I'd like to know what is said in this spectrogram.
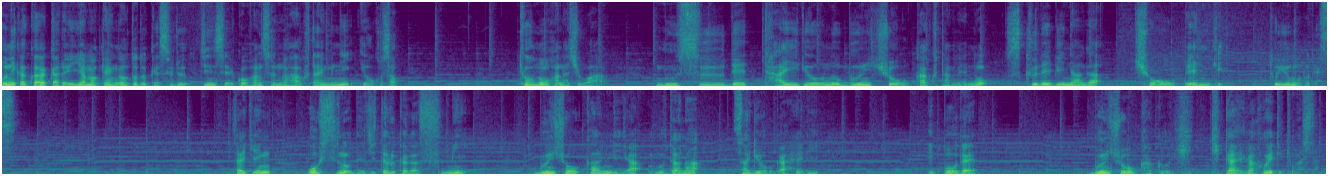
とにかく明るい山県がお届けする人生後半戦のハーフタイムにようこそ。今日のお話は無数で大量の文章を書くためのスクレビナが超便利というものです。最近オフィスのデジタル化が進み文章管理や無駄な作業が減り一方で文章を書く機会が増えてきました。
